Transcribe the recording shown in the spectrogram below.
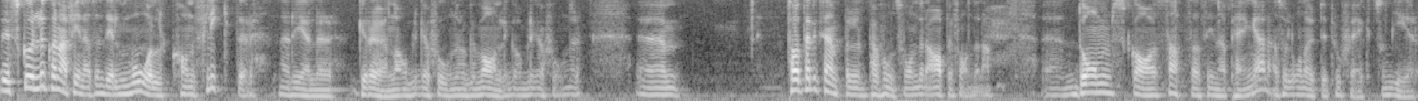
det skulle kunna finnas en del målkonflikter när det gäller gröna obligationer och vanliga obligationer. Ehm, ta till exempel pensionsfonderna, AP-fonderna. Eh, De ska satsa sina pengar, alltså låna ut i projekt som ger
